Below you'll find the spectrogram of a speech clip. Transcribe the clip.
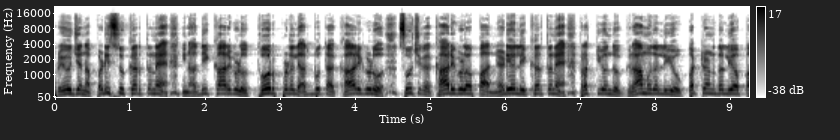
ಪ್ರಯೋಜನ ಪಡಿಸು ಕರ್ತನೆ, ನಿನ್ನ ಅಧಿಕಾರಿಗಳು, ತೋರ್ಪಡಲಿ ಅದ್ಭುತ ಕಾರ್ಯಗಳು, ಸೂಚಕ ಕಾರ್ಯಗಳಪ್ಪ ನಡೆಯಲಿ ಕರ್ತನೆ. ಪ್ರತಿಯೊಂದು ಗ್ರಾಮದಲ್ಲಿಯೂ, ಪಟ್ಟಣದಲ್ಲಿಯೂ ಅಪ್ಪ,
